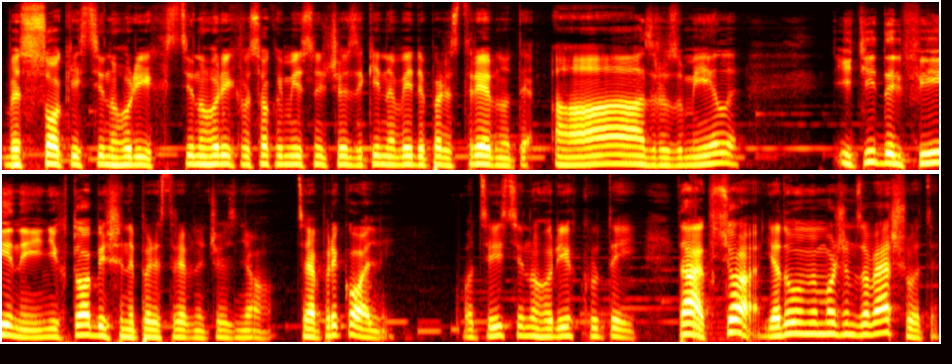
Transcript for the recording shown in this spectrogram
Високий стіногоріх. Стіногоріх високомісний, через який не вийде перестрибнути. А, зрозуміли? І ті дельфіни, і ніхто більше не перестрибне через нього. Це прикольний. Оцей стіногоріх крутий. Так, все, я думаю, ми можемо завершувати.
